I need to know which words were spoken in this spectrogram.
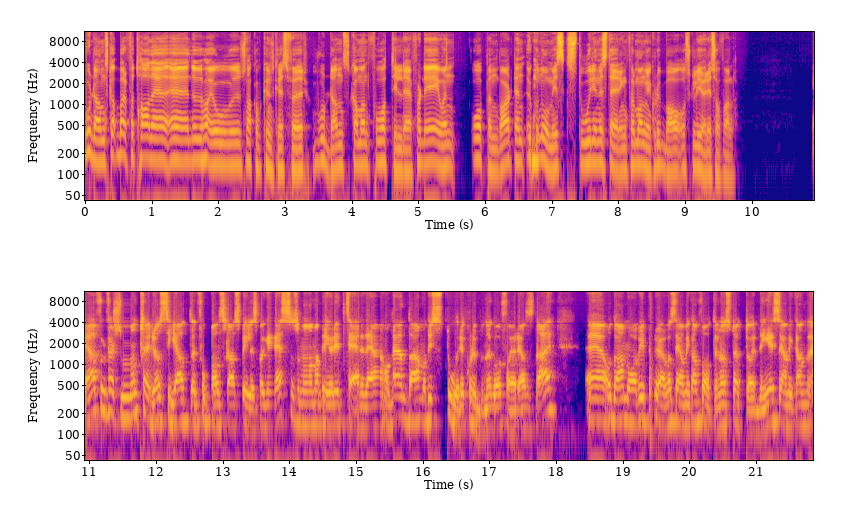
Hvordan skal, bare for å ta det, eh, Du har jo snakka om kunstgress før. Hvordan skal man få til det? For det er jo en, åpenbart en økonomisk stor investering for mange klubber å skulle gjøre i så fall. Ja, for det første må man tørre å si at fotball skal spilles på gress, og så må man prioritere det. og det, Da må de store klubbene gå foran oss der. Eh, og Da må vi prøve å se om vi kan få til noen støtteordninger. kan, eh,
